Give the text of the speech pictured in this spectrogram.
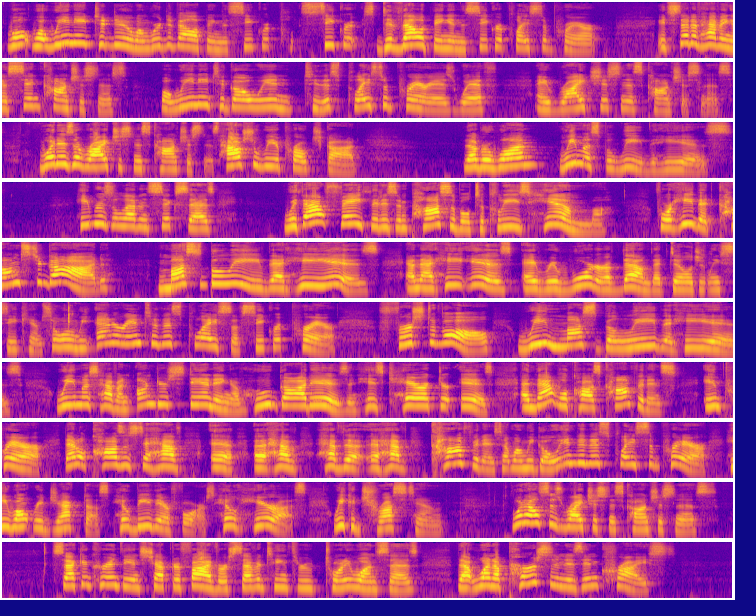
Well, what we need to do when we're developing the secret, secret, developing in the secret place of prayer, instead of having a sin consciousness, what we need to go into this place of prayer is with a righteousness consciousness. What is a righteousness consciousness? How should we approach God? Number one, we must believe that He is. Hebrews 11:6 says, Without faith it is impossible to please Him, for he that comes to God must believe that He is, and that He is a rewarder of them that diligently seek Him. So when we enter into this place of secret prayer, first of all, we must believe that He is. We must have an understanding of who God is and His character is, and that will cause confidence in prayer. That'll cause us to have uh, uh, have have the uh, have confidence that when we go into this place of prayer, He won't reject us. He'll be there for us. He'll hear us. We could trust Him. What else is righteousness consciousness? 2 Corinthians chapter 5 verse 17 through 21 says that when a person is in Christ,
